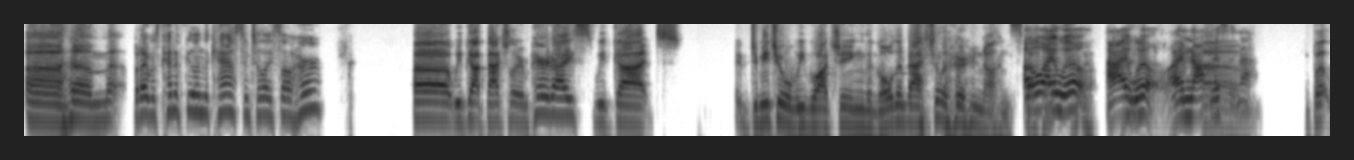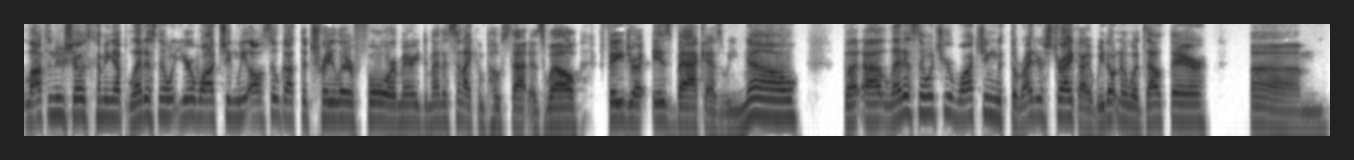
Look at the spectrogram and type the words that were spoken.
Um but I was kind of feeling the cast until I saw her. Uh, we've got Bachelor in Paradise. We've got Demetria will be watching The Golden Bachelor nonstop. Oh, I will. I will. I'm not missing Um, that. But lots of new shows coming up. Let us know what you're watching. We also got the trailer for Married to Medicine. I can post that as well. Phaedra is back, as we know. But uh, let us know what you're watching with the writer's strike. I, we don't know what's out there. Um,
